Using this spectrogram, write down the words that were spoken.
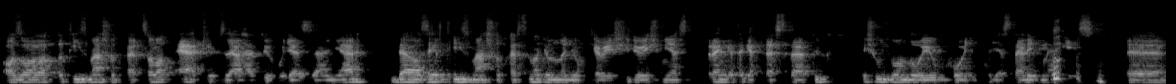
az alatt a 10 másodperc alatt elképzelhető, hogy ezzel nyer, de azért 10 másodperc nagyon-nagyon kevés idő, és mi ezt rengeteget teszteltük, és úgy gondoljuk, hogy, hogy ezt elég nehéz eh,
